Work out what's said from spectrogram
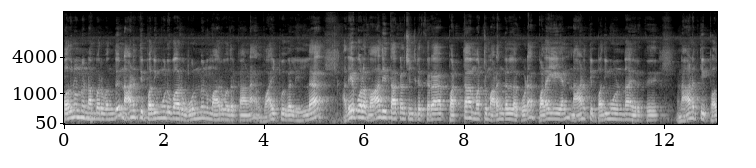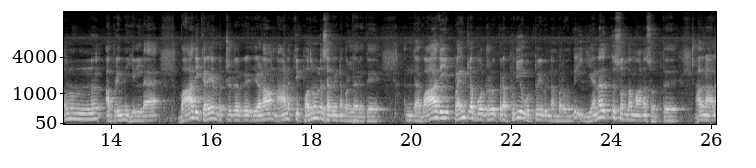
பதினொன்று நம்பர் வந்து நானூற்றி பதிமூணு பார் ஒன்றுன்னு மாறுவதற்கான வாய்ப்புகள் இல்லை. அதே போல் வாதி தாக்கல் செஞ்சிருக்கிற பட்டா மற்றும் அடங்கலில் கூட பழைய எண் நானூற்றி பதிமூணு தான் இருக்குது நானூற்றி பதினொன்று அப்படின்னு இல்லை. வாதி கிரயம் பெற்றிருக்க. இடம் நானூற்றி பதினொன்று சர்வே நம்பரில் இருக்குது இந்த வாதி பிளைண்ட்டில் போட்டிருக்கிற புதிய உட்பிரிவு நம்பர் வந்து எனக்கு சொந்தமான சொத்து. அதனால்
